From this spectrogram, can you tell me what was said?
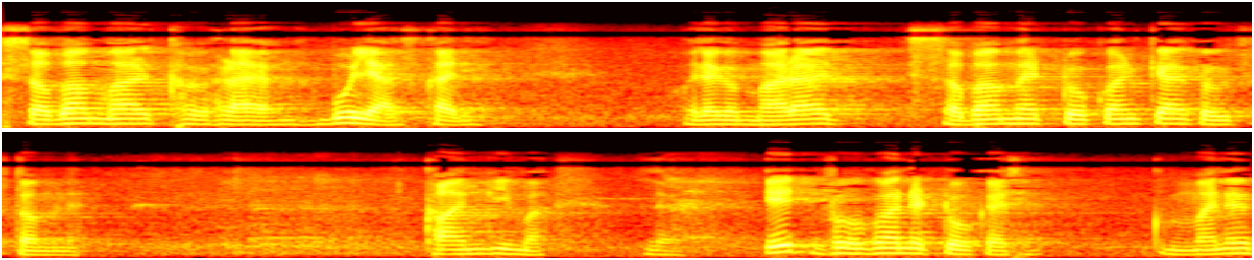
સભામાં મારે ખખડાયા. બોલ્યા ખાલી. એટલે કે મહારાજ સભામાં ટોકવાનું ક્યાં કહ્યું હતું તમને? ખાનગીમાં. એ જ ભગવાને ટોકે છે. મને,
